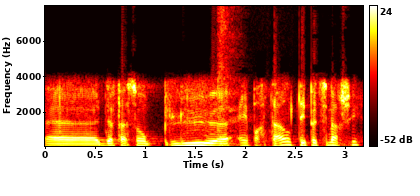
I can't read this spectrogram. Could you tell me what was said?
euh, de façon plus euh, importante les petits marchés?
